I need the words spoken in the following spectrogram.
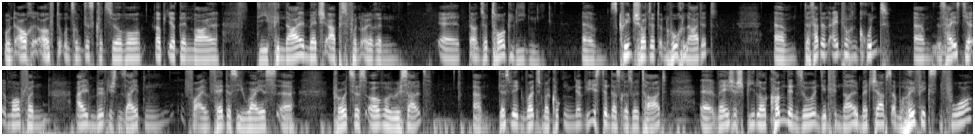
und auch auf unserem Discord-Server, ob ihr denn mal die Final-Matchups von euren äh, Down the Talk-Ligen ähm, screenshottet und hochladet. Ähm, das hat einen einfachen Grund. Ähm, das heißt ja immer von allen möglichen Seiten, vor allem Fantasy-wise, äh, Process over Result. Ähm, deswegen wollte ich mal gucken, ne, wie ist denn das Resultat? Äh, welche Spieler kommen denn so in den finalen Matchups am häufigsten vor?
